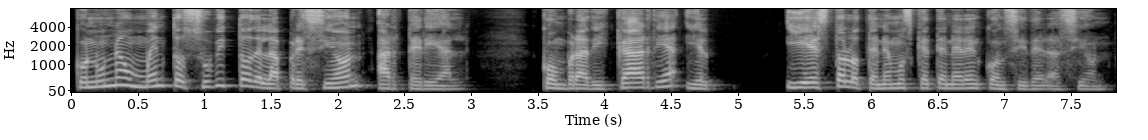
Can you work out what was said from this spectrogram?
con un aumento súbito de la presión arterial, con bradicardia y, y esto lo tenemos que tener en consideración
